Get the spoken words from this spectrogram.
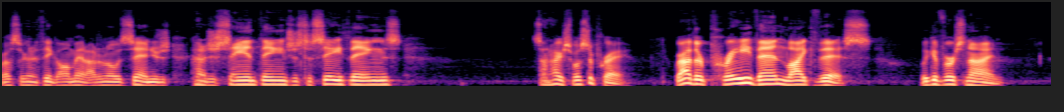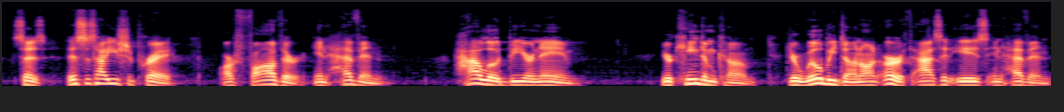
or else they're going to think, oh man, I don't know what to say. And you're just kind of just saying things just to say things. It's not how you're supposed to pray. Rather, pray then like this. Look at verse 9. Says, This is how you should pray Our Father in heaven, hallowed be your name. Your kingdom come, your will be done on earth as it is in heaven.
